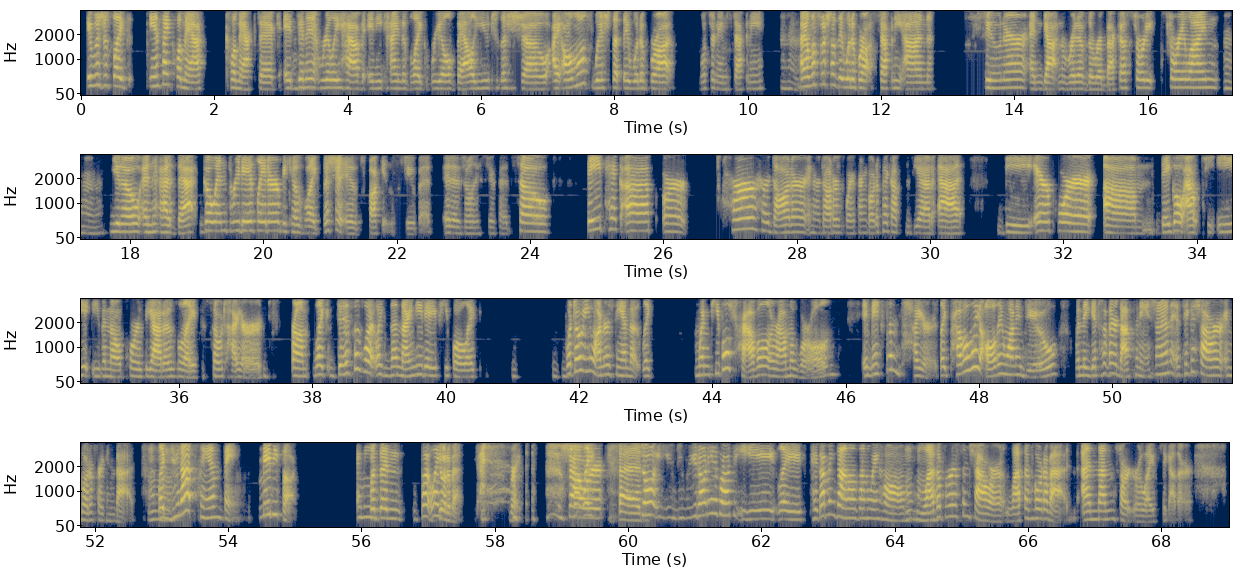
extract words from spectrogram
it was just like anticlimactic climactic. It didn't mm-hmm. really have any kind of like real value to the show. I almost wish that they would have brought what's her name, Stephanie? Mhm. I almost wish that they would have brought Stephanie on sooner and gotten rid of the Rebecca story storyline Mhm. you know, and had that go in three days later because like this shit is fucking stupid. It is really stupid. So they pick up, or her, her daughter, and her daughter's boyfriend go to pick up Ziad at the airport. Um, they go out to eat, even though poor Ziad is like so tired from like this is what like the 90 day people like what don't you understand that like when people travel around the world it makes them tired. Like probably all they want to do when they get to their destination is take a shower and go to freaking bed. Like Like, do not plan things. Maybe fuck, i mean but then but like go to bed, right? Like, Shower, bed. don't you, you don't need to go out to eat like pick up mcdonald's on the way home Mhm. let the person shower let them go to bed and then start your life together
